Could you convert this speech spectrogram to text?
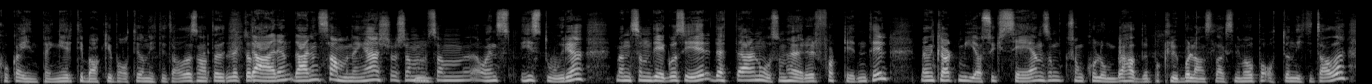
kokainpenger tilbake på 80- og 90-tallet. sånn at det, det, er en, det, er en, sammenheng her så, som, mm. som, og en historie. Men som Diego sier, dette er noe som hører fortiden til. Men klart mye av suksessen som, som Colombia hadde på klubb- og landslagsnivå på 80- og 90-tallet,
